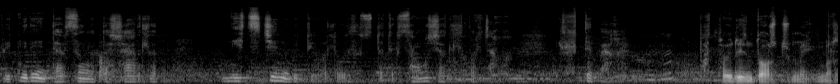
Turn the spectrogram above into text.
бидний тавьсан одоо шаардлагад нийцэж гин үү гэдгийг бол өөрсдөө тэг сонгон шатлах болж авах эрхтэй байгаа. Бат хоёрын дорж мэгмар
